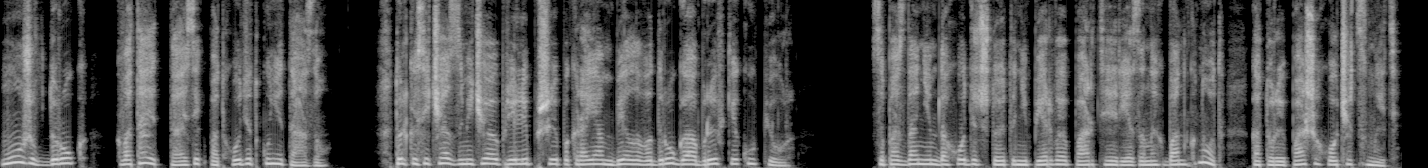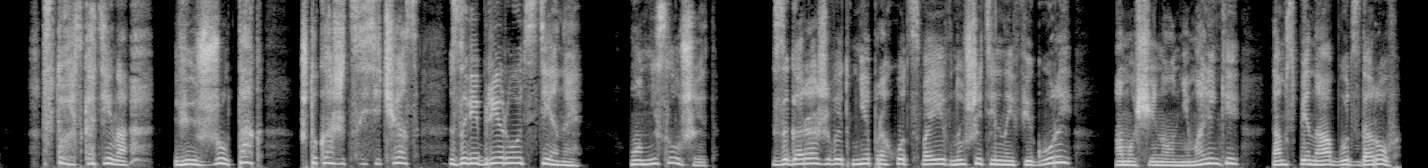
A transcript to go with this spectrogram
Муж вдруг Хватает тазик, подходит к унитазу. Только сейчас замечаю прилипшие по краям белого друга обрывки купюр. С опозданием доходит, что это не первая партия резаных банкнот, которые Паша хочет смыть. «Стой, скотина!» Вижу так, что, кажется, сейчас завибрируют стены. Он не слушает. Загораживает мне проход своей внушительной фигурой, а мужчина он не маленький, там спина, будь здоров.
